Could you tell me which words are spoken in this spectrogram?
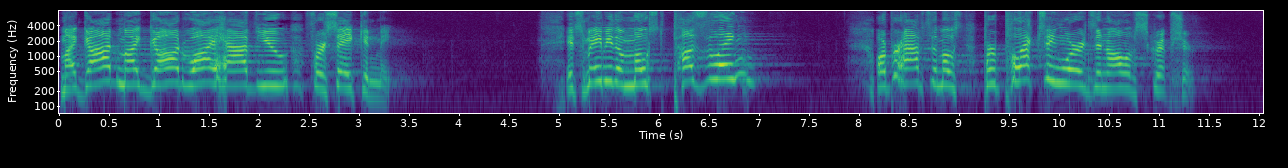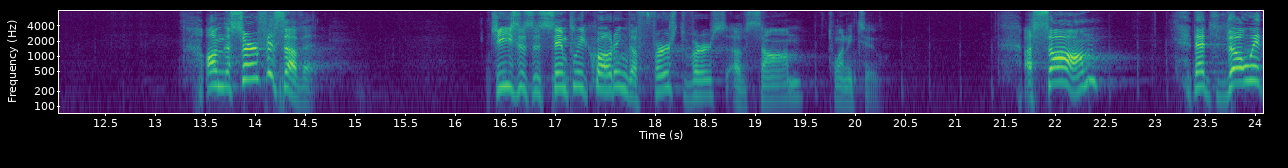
My God, my God, why have you forsaken me? It's maybe the most puzzling or perhaps the most perplexing words in all of Scripture. On the surface of it, Jesus is simply quoting the first verse of Psalm 22. A psalm that's, though it,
